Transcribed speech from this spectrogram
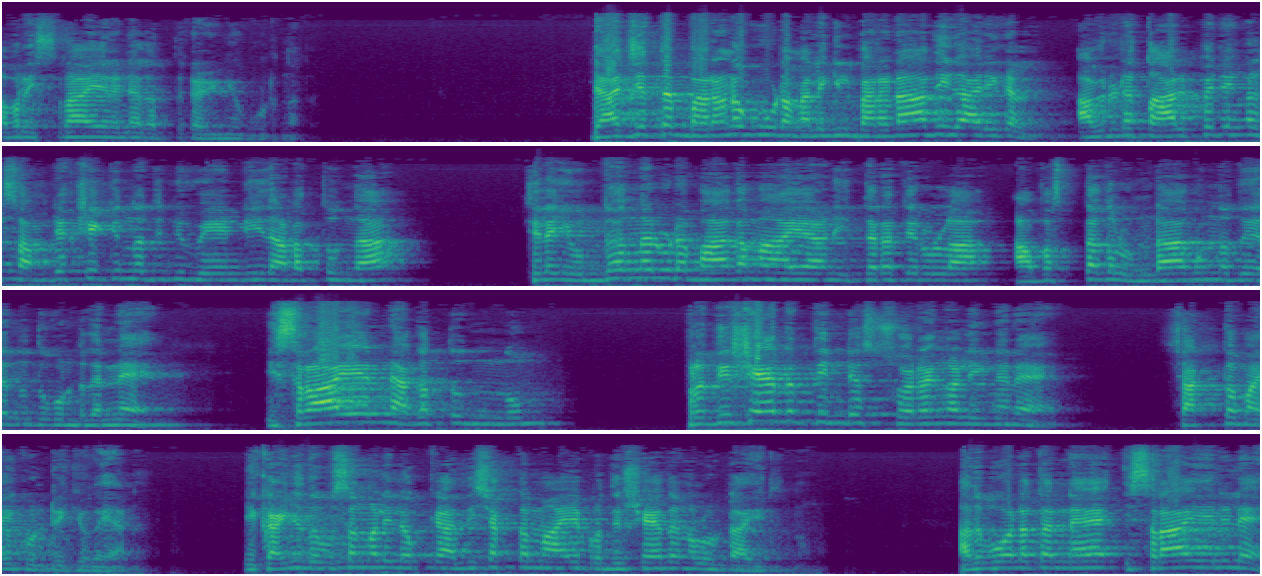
അവർ ഇസ്രായേലിനകത്ത് കഴിഞ്ഞുകൂടുന്നത്. രാജ്യത്തെ ഭരണകൂടം അല്ലെങ്കിൽ ഭരണാധികാരികൾ അവരുടെ താല്പര്യങ്ങൾ സംരക്ഷിക്കുന്നതിനു വേണ്ടി നടത്തുന്ന ചില യുദ്ധങ്ങളുടെ ഭാഗമായാണ് ഇത്തരത്തിലുള്ള അവസ്ഥകൾ ഉണ്ടാകുന്നത് എന്നതുകൊണ്ട് തന്നെ ഇസ്രായേലിനകത്തു നിന്നും പ്രതിഷേധത്തിന്റെ സ്വരങ്ങൾ ഇങ്ങനെ ശക്തമായി കൊണ്ടിരിക്കുകയാണ് ഈ കഴിഞ്ഞ ദിവസങ്ങളിലൊക്കെ അതിശക്തമായ പ്രതിഷേധങ്ങൾ ഉണ്ടായിരുന്നു. അതുപോലെ തന്നെ ഇസ്രായേലിലെ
